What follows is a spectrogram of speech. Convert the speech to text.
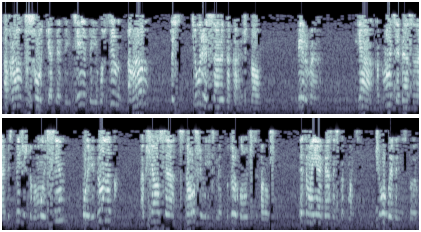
Авраам в шоке от этой идеи, это его сын Авраам, то есть теория Сары такая, что первое, я как мать обязана обеспечить, чтобы мой сын мой ребенок общался с хорошими детьми, от которых он учится хорошим. Это моя обязанность как мать. Чего бы это ни стоило.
